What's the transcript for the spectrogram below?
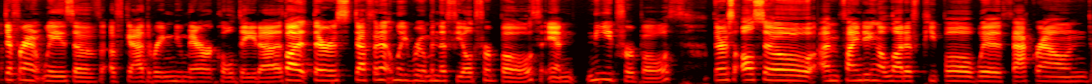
different ways of of gathering numerical data. But there's definitely room in the field for both and need for both. There's also, I'm finding a lot of people with background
